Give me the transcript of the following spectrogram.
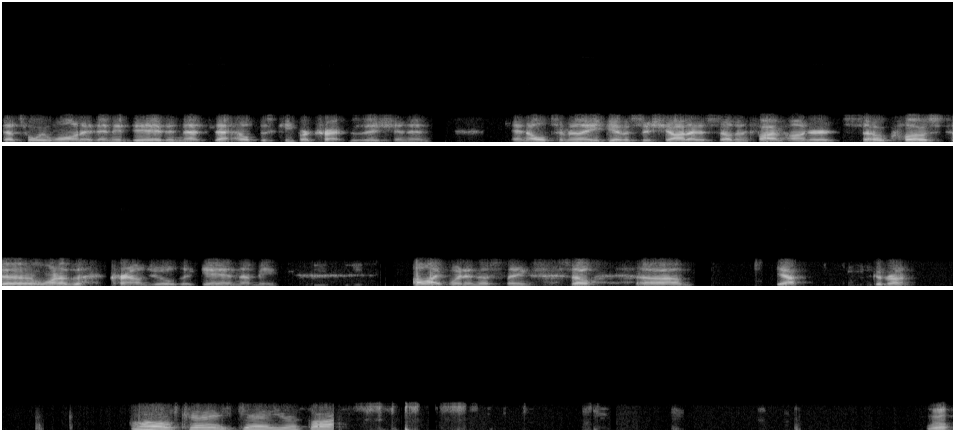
that's what we wanted, and it did, and that that helped us keep our track position and and ultimately give us a shot at a Southern 500. So close to one of the crown jewels again. I mean, I like winning those things. So um, yeah, good run. Okay, Jay, your thoughts? Well,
